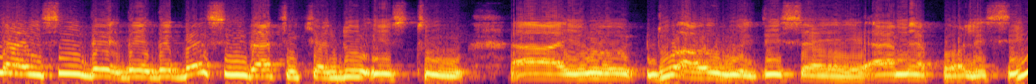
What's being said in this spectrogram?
Yeah, you see, the, the, the best thing that you can do is to, uh, you know, do away with this uh, IMF policy.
